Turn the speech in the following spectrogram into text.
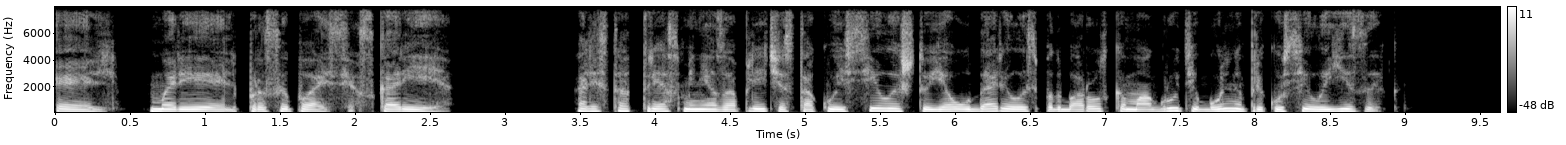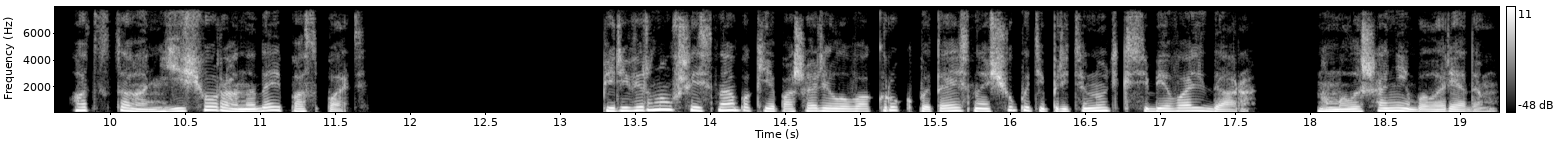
Эль! Мариэль, просыпайся, скорее!» Алистат тряс меня за плечи с такой силой, что я ударилась подбородком о грудь и больно прикусила язык. «Отстань, еще рано, дай поспать». Перевернувшись на бок, я пошарила вокруг, пытаясь нащупать и притянуть к себе Вальдара, но малыша не было рядом.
